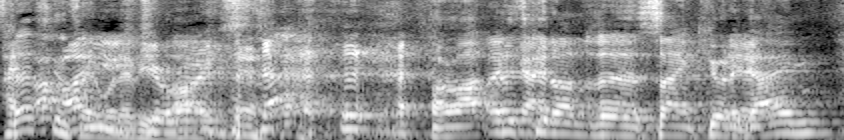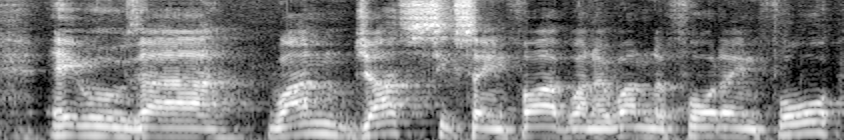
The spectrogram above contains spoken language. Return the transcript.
Stats can I, say I whatever you your like. own stat. All right, let's get on to the St Kilda Yeah. game. Eagles uh, 1, just 16 5, 101 to 14 4.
